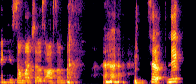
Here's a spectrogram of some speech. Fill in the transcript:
Thank you so much. That was awesome. so Nick,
